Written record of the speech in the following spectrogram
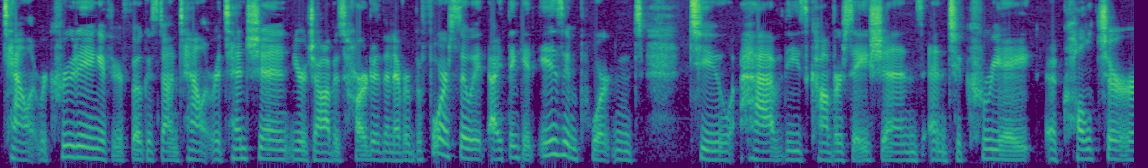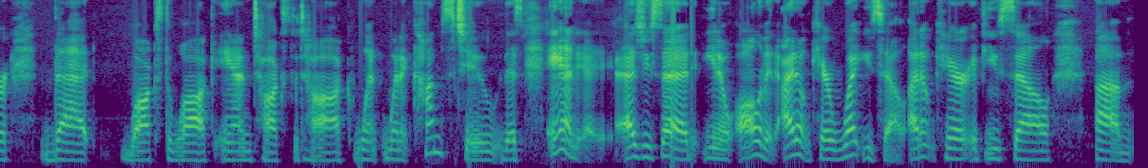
talent recruiting, if you're focused on talent retention, your job is harder than ever before. So, it, I think it is important to have these conversations and to create a culture that walks the walk and talks the talk when when it comes to this. And as you said you know all of it. I don't care what you sell. I don't care if you sell um,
